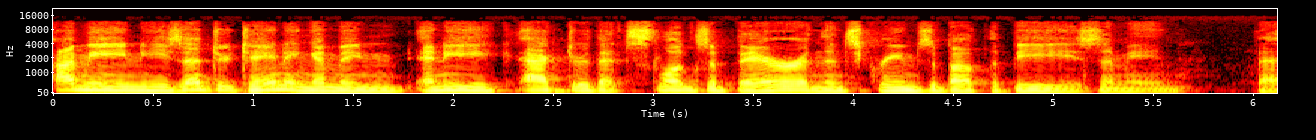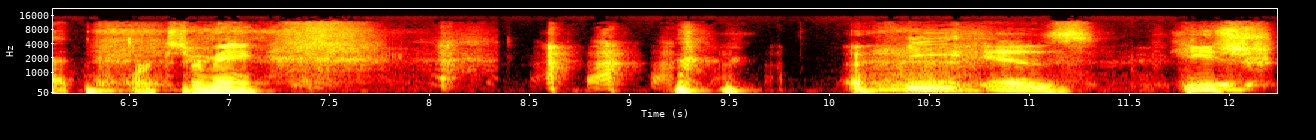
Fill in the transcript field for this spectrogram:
I mean, he's entertaining. I mean, any actor that slugs a bear and then screams about the bees, I mean, that works for me. He is. He He's is, Sch-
